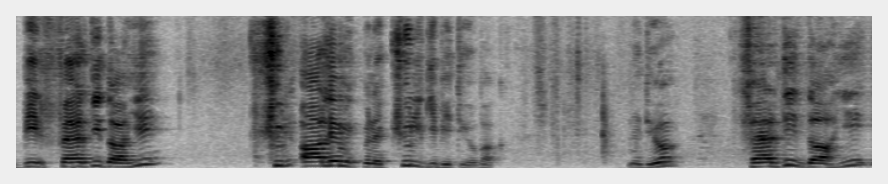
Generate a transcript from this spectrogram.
bir ferdi dahi kül alem hükmüne kül gibi diyor bak. Ne diyor? Ferdi dahi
